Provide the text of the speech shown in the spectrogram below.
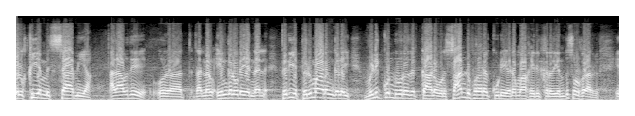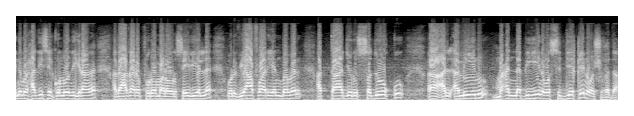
ஒல் கியம் இஸ்ஸாமியா அதாவது ஒரு எங்களுடைய நல் பெரிய பெருமானங்களை வெளிக்கொண்டு வருவதற்கான ஒரு சான்று பகரக்கூடிய இடமாக இருக்கிறது என்று சொல்கிறார்கள். இன்னும் ஒரு ஹதீஸை கொண்டு வந்திருக்கிறாங்க. அது ஆதாரப்பூர்வமான ஒரு செய்தி அல்ல. ஒரு வியாபாரி என்பவர் அத்தாஜுரு சதூக்கு அல் அமீனு மன் நபியின் ஓ சித்திகின் ஓ சுஹதா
